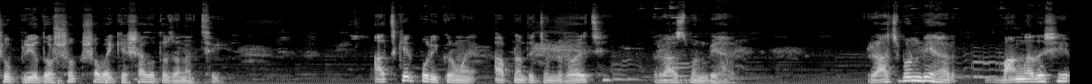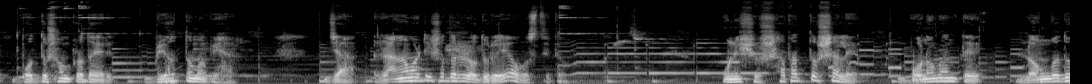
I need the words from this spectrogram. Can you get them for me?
সুপ্রিয় দর্শক, সবাইকে স্বাগত জানাচ্ছি। আজকের পরিক্রমায় আপনাদের জন্য রয়েছে রাজবন বিহার। রাজবন বিহার বাংলাদেশে বৌদ্ধ সম্প্রদায়ের বৃহত্তম বিহার, যা রাঙামাটি সদরের অদূরে অবস্থিত। উনিশশো সাতাত্তর সালে বনমান্তে লঙ্গদু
